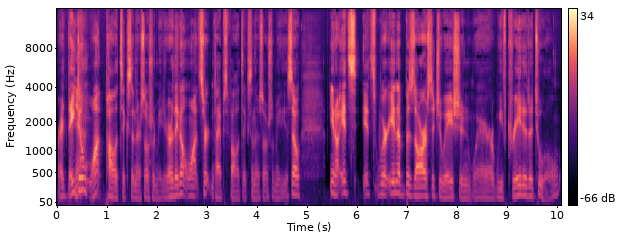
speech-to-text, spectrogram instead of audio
right? They Yeah. don't want politics in their social media, or they don't want certain types of politics in their social media. So, you know, it's it's we're in a bizarre situation where we've created a tool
